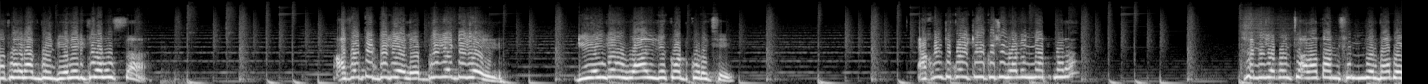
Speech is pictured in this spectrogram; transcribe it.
মাথায় রাখবেন, রেলের কি অবস্থা? আজাতে ডিরেল এভরিডে ডিরেল্ড ডিরেল্ডের ওয়াল রেকর্ড করেছে। এখন তো করে কেউ কিছু বলেন না আপনারা? আমি যখন চালাতাম সুন্দরভাবে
